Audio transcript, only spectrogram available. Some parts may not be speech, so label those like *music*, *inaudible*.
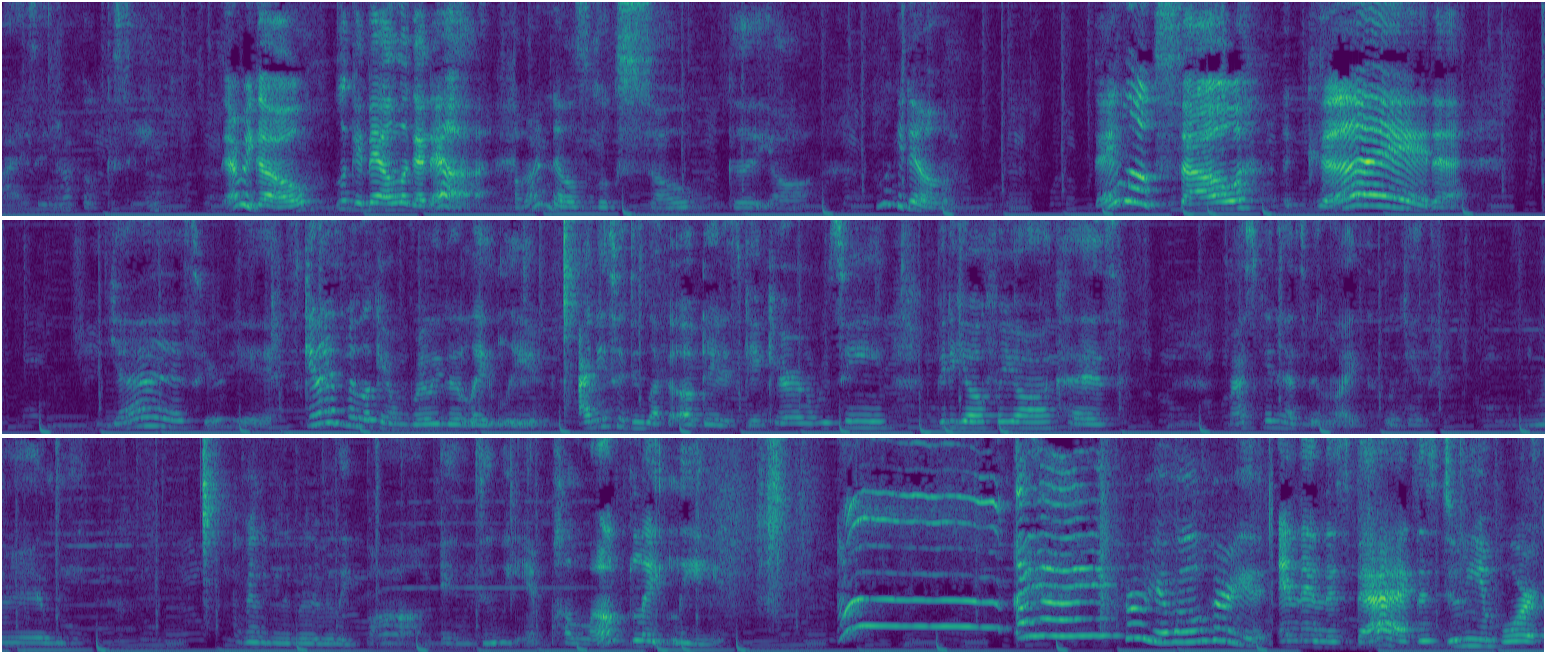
Why is it not focusing? There we go. Look at that, look at that. My nails look so good, y'all. Look at them. They look so good. Yes, period. Skin has been looking really good lately. I need to do like an updated skincare routine video for y'all because my skin has been like looking really, really, really, really, really bomb and dewy and plump lately. Mm. And then this bag, this and Bourke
